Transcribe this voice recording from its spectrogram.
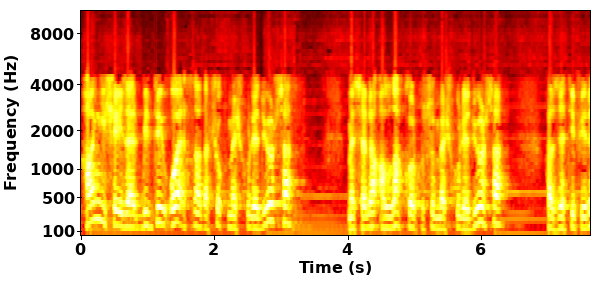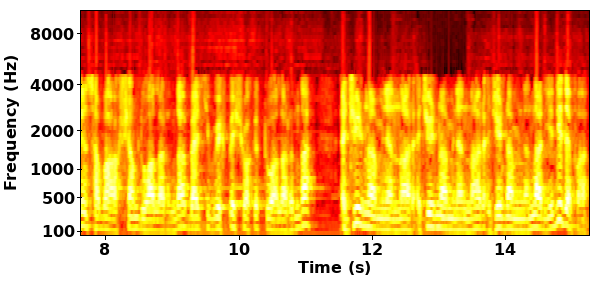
hangi şeyler bizi o esnada çok meşgul ediyorsa, mesela Allah korkusu meşgul ediyorsa, Hazreti Pir'in sabah akşam dualarında, belki beş, beş vakit dualarında, ecirna minen nar, ecirna minen nar, ecirna minen nar yedi defa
